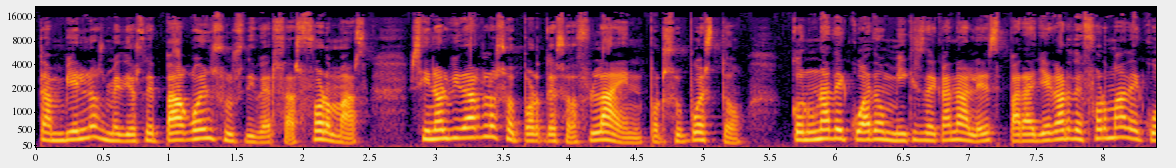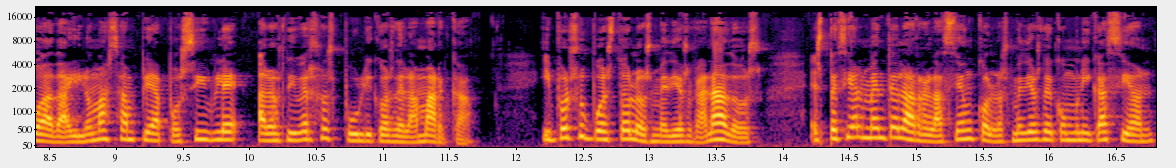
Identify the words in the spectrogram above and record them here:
También los medios de pago en sus diversas formas, sin olvidar los soportes offline, por supuesto, con un adecuado mix de canales para llegar de forma adecuada y lo más amplia posible a los diversos públicos de la marca y por supuesto los medios ganados, especialmente la relación con los medios de comunicación,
